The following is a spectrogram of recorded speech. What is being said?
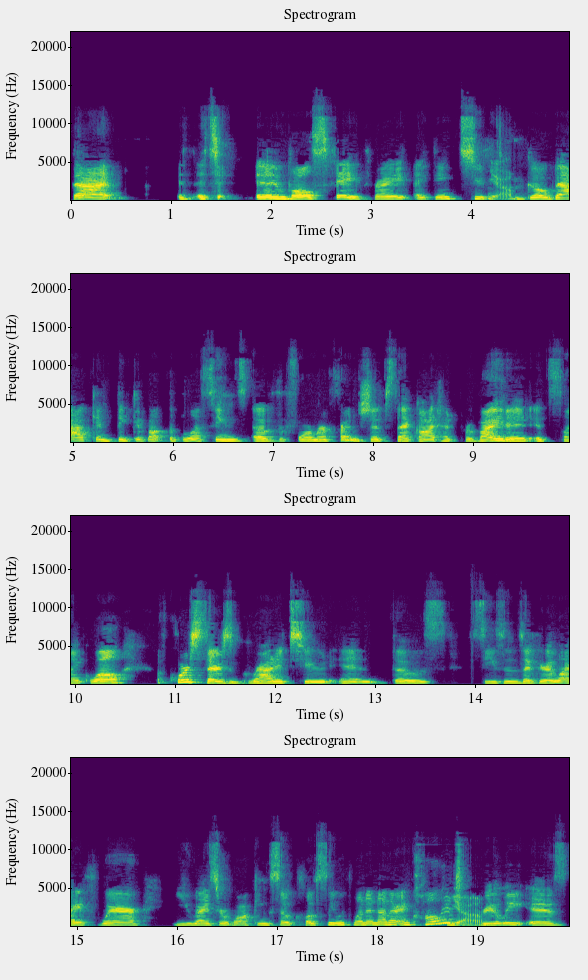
that it, it's it involves faith, right? I think to yeah. go back and think about the blessings of the former friendships that God had provided, it's like, well, of course, there's gratitude in those seasons of your life where you guys are walking so closely with one another. And college yeah. really is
